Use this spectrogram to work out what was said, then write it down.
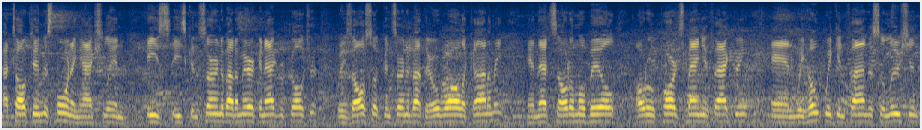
I talked to him this morning actually, and he's he's concerned about American agriculture, but he's also concerned about the overall economy, and that's automobile, auto parts manufacturing, and we hope we can find a solution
